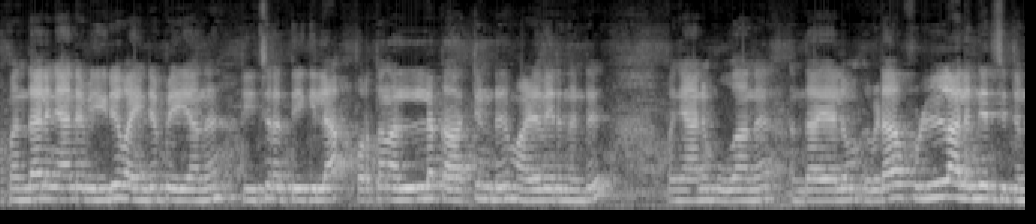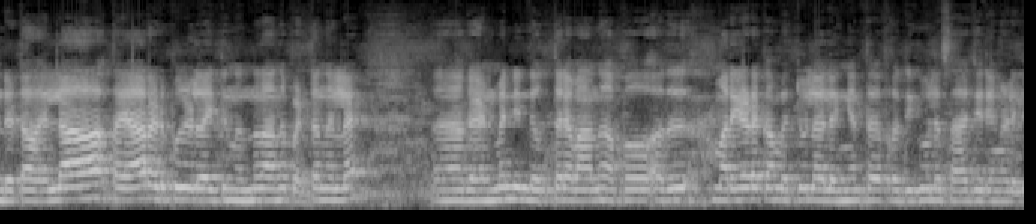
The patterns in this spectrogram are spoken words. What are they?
അപ്പോൾ എന്തായാലും ഞാൻ എന്റെ വീഡിയോ വൈൻഡപ്പ് ചെയ്യാന്ന്. ടീച്ചർ എത്തിക്കില്ല പുറത്ത് നല്ല കാറ്റുണ്ട് മഴ വരുന്നുണ്ട്. അപ്പോൾ ഞാനും പോവാന്ന്. എന്തായാലും ഇവിടെ ഫുൾ അലങ്കരിച്ചിട്ടുണ്ട് കേട്ടോ എല്ലാ തയ്യാറെടുപ്പുകളുമായിട്ട് നിന്നതാണ് പെട്ടെന്നുള്ള ഗവൺമെന്റിന്റെ ഉത്തരവാണ് അപ്പോൾ അത് മറികടക്കാൻ പറ്റൂലല്ലോ ഇങ്ങനത്തെ പ്രതികൂല സാഹചര്യങ്ങളിൽ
